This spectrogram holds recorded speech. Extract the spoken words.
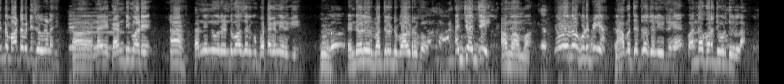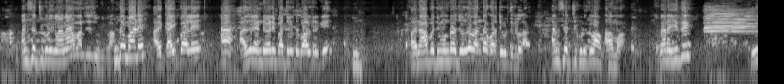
இந்த மாட்டை பற்றி சொல்லுங்க கண்டி மாடு. ஆ. கண்ணு இன்னும் ரெண்டு மாசம் இருக்கும் பொட்டை கண்ணி இருக்கு. ரெண்டு வேலையும் ஒரு பத்து லிட்டர் பால் இருக்கும். அஞ்சு அஞ்சு? ஆமா ஆமா. எவ்வளவு ரூபா கொடுப்பீங்க? நாற்பத்தெட்டு ரூபா சொல்லிட்டு இருக்கேன். வந்தா குறைச்சு கொடுத்துக்கலாம். அனுசரிச்சு கொடுக்கலாம்னா ஆமா அனுசரிச்சு கொடுக்கலாம். இந்த மாடு? அது கைப்பால். அது ரெண்டு வேலையும் பத்து லிட்டர் பால் இருக்கு. அது நாற்பத்தி மூணு ரூபா சொல்லுது வந்தா குறைச்சு கொடுத்துக்கலாம். அனுசரிச்சு கொடுக்கலாம். ஆமா. வேற இது? இது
